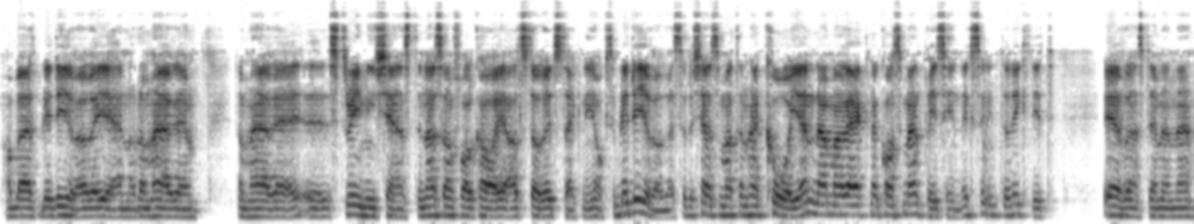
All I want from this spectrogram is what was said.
har börjat bli dyrare igen och de här, de här eh, eh, streamingtjänsterna som folk har i allt större utsträckning också blir dyrare. Så det känns som att den här korgen där man räknar konsumentprisindex inte riktigt överensstämmer med,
